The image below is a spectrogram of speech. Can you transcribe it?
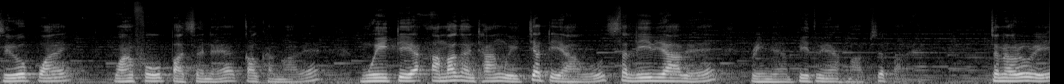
0.14%နဲ့ကောက်ခံပါတယ်ငွေတရအာမခံထားငွေကြက်တရာကို14ပြားပဲ premium ပေးသွင်းရမှာဖြစ်ပါတယ်ကျွန်တော်တို့တွေ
